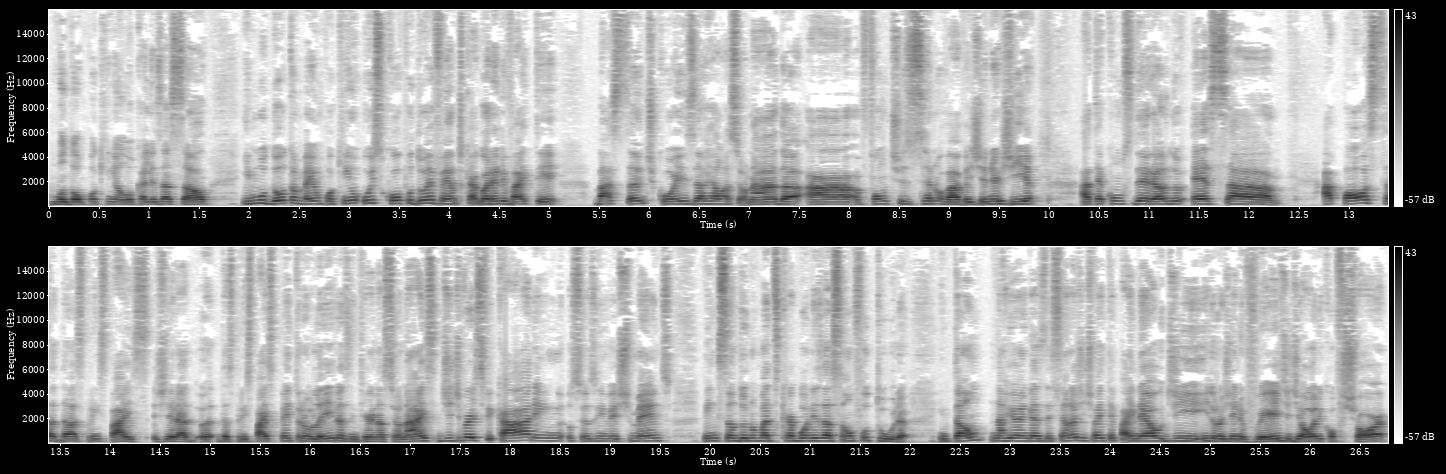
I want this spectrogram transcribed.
mudou um pouquinho a localização e mudou também um pouquinho o escopo do evento, que agora ele vai ter bastante coisa relacionada a fontes renováveis de energia, até considerando essa aposta das principais, das principais petroleiras internacionais de diversificarem os seus investimentos pensando numa descarbonização futura. Então, na Rio Gas desse ano, a gente vai ter painel de hidrogênio verde, de eólica offshore,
